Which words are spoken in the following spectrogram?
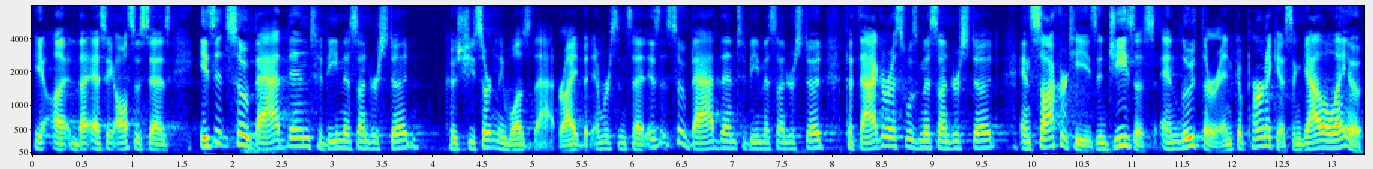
He, uh, the essay also says, Is it so bad then to be misunderstood? because she certainly was that, right? But Emerson said, Is it so bad then to be misunderstood? Pythagoras was misunderstood, and Socrates, and Jesus, and Luther, and Copernicus, and Galileo,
